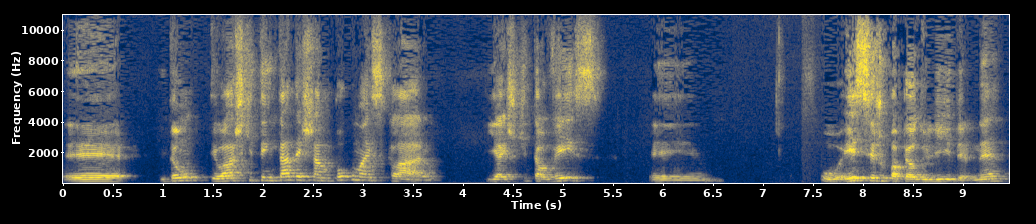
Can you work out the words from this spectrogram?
É, então, eu acho que tentar deixar um pouco mais claro, e acho que talvez é, esse seja o papel do líder, né?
